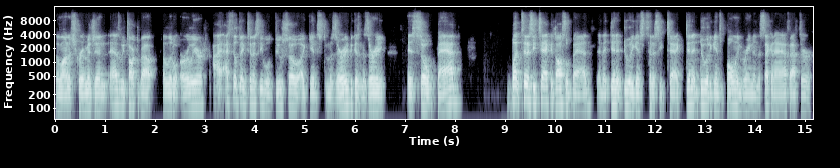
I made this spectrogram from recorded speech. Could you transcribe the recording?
the line of scrimmage. And as we talked about a little earlier, I, I still think Tennessee will do so against Missouri because Missouri is so bad but Tennessee Tech is also bad, and they didn't do it against Tennessee Tech. Didn't do it against Bowling Green in the second half. After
